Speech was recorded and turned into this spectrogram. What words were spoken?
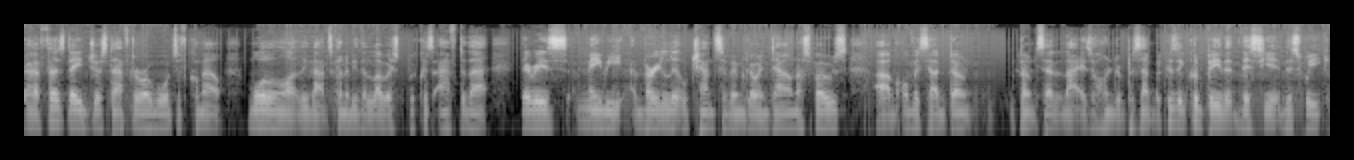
uh, Thursday just after awards have come out. More than likely that's going to be the lowest because after that there is maybe a very little chance of him going down. I suppose. Um, obviously, I don't don't say that that is 100% because it could be that this year, this week,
